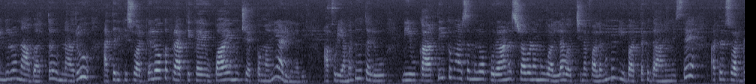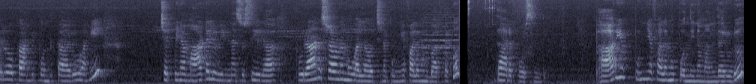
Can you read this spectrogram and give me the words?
ఇందులో నా భర్త ఉన్నారు. అతనికి స్వర్గలోక ప్రాప్తికై ఉపాయము చెప్పమని అడిగినది. అప్పుడు యమదూతలు నీవు కార్తీక మాసములో పురాణ శ్రవణము వల్ల వచ్చిన ఫలమును నీ భర్తకు దానమిస్తే అతను స్వర్గలోకాన్ని పొందుతారు అని చెప్పిన మాటలు విన్న సుశీల పురాణ శ్రవణము వల్ల వచ్చిన పుణ్యఫలమును భర్తకు దారపోసింది భార్య పుణ్యఫలము పొందిన మందరుడు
